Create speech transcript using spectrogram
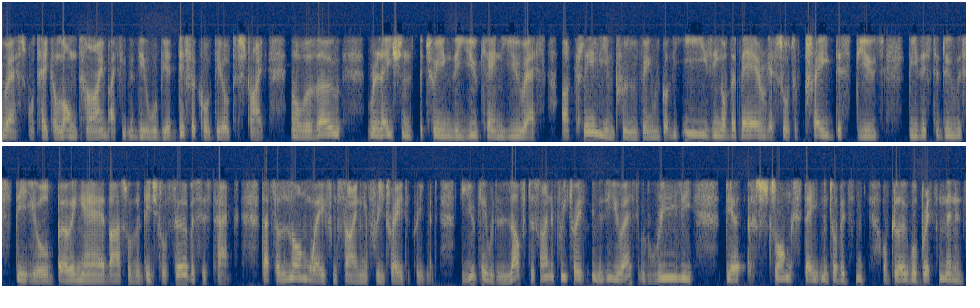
US will take a long time. I think the deal will be a difficult deal to strike. And although relations between the UK and the US are clearly improving, we've got the easing of the various sorts of trade disputes, be this to do with steel, Boeing, Airbus, or the digital services tax. That's a long way from signing a free trade agreement. The UK would love to sign a free trade agreement with the US. It would really be a, a strong statement of its of global Britain and its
